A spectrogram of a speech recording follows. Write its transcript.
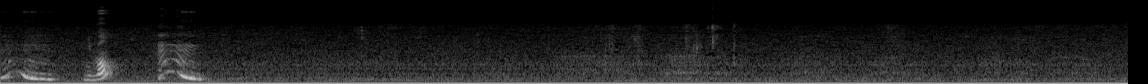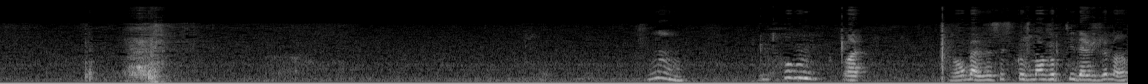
Mmh. Il est bon? Mmh. Trop bon. Ouais. Bon, bah je mange au petit-déj demain.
